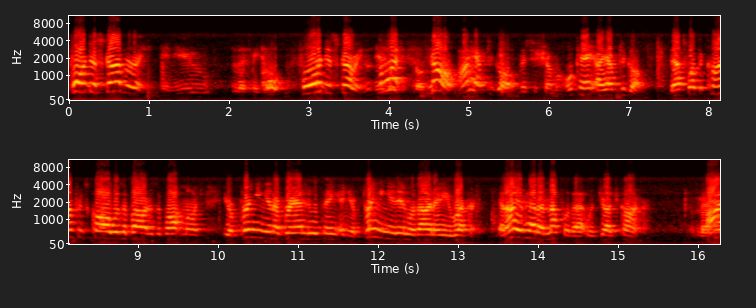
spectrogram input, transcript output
For discovery. Can you let me talk? For discovery. What? No, I have to go, Mr. Schimmel. Okay, I have to go. That's what the conference call was about, is about much. You're bringing in a brand new thing, and you're bringing it in without any record. And I have had enough of that with Judge Connor. I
